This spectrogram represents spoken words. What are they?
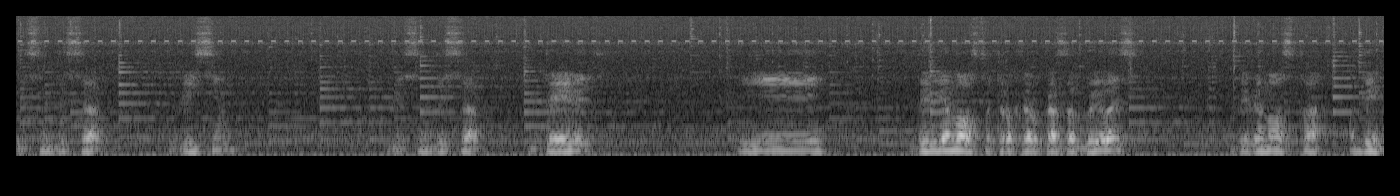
88. 89 і 90, трохи рука забилась. 91,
